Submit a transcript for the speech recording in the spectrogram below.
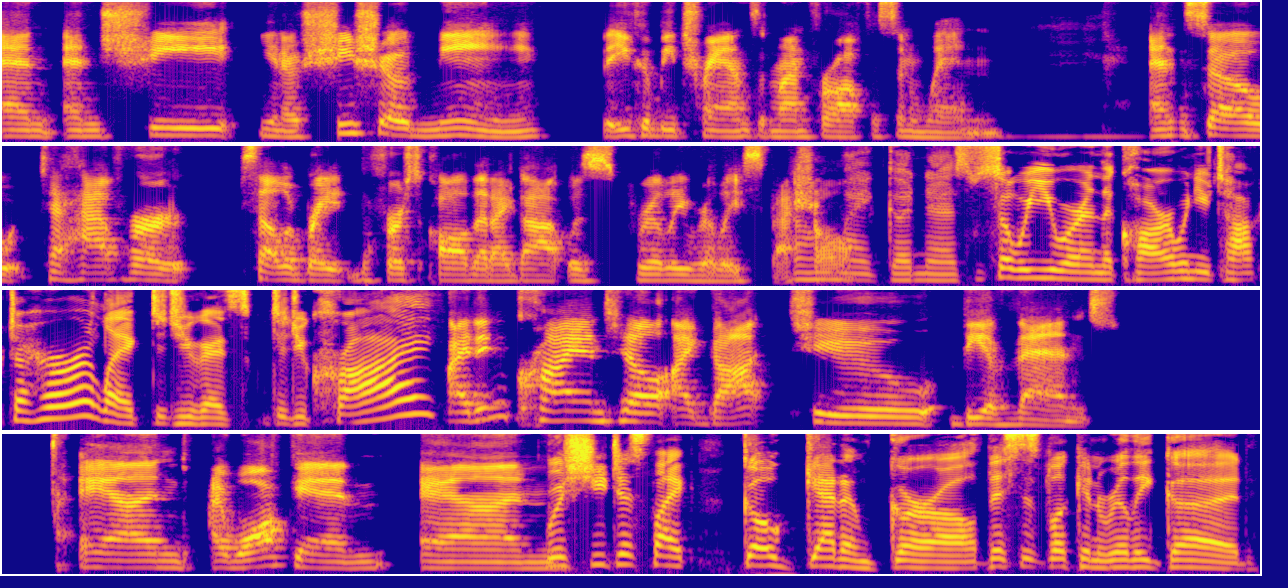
and and she you know she showed me that you could be trans and run for office and win and so to have her celebrate the first call that i got was really really oh special Oh my goodness. So you were in the car when you talked to her? Like, did you guys did you cry? i didn't cry until i got to the event and i walk in and Was she just like, "Go get him, girl. This is looking really good."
